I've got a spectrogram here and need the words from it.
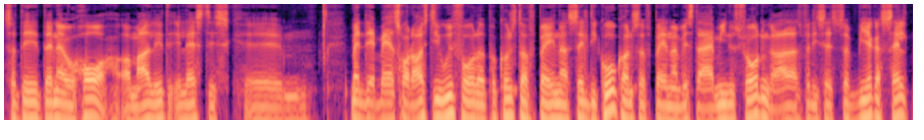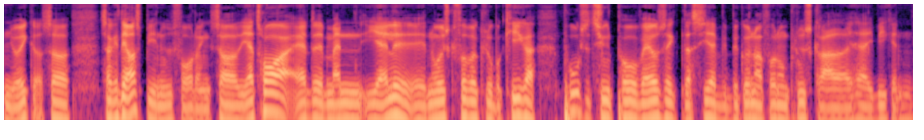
så det, den er jo hård og meget lidt elastisk. Øhm, men, det, men jeg tror da også, de er udfordret på kunststofbaner, selv de gode kunststofbaner, hvis der er minus 14 grader, fordi så, så virker salten jo ikke, og så, så kan det også blive en udfordring. Så jeg tror, at øh, man i alle øh, nordiske fodboldklubber kigger positivt på vejrudsigten, der siger, at vi begynder at få nogle plusgrader her i weekenden.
